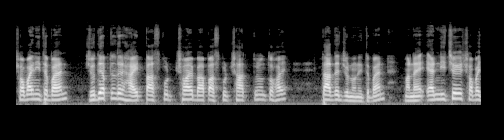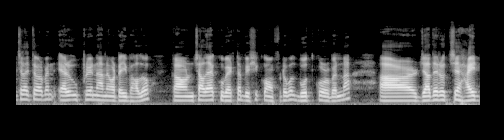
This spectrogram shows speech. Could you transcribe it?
সবাই নিতে পারেন। যদি আপনাদের হাইট ফুট ছয় বা ফুট সাত পর্যন্ত হয়, তাদের জন্য নিতে পারেন। মানে এর নিচে সবাই চালাইতে পারবেন, এর উপরে না নেওয়াটাই ভালো। কারণ চালায় খুব একটা বেশি কমফোর্টেবল বোধ করবেন না। আর যাদের হচ্ছে হাইট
